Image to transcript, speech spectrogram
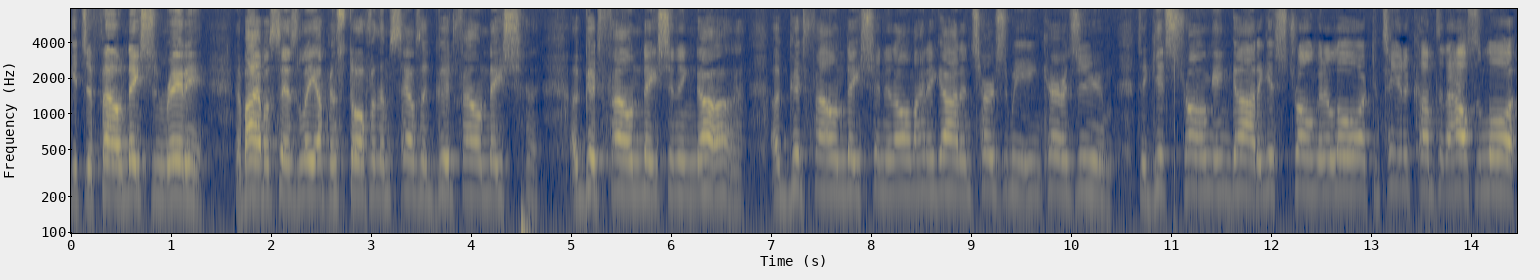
Get your foundation ready. The Bible says, lay up in store for themselves a good foundation, a good foundation in God, a good foundation in Almighty God. In church, we encourage you to get strong in God, to get strong in the Lord. Continue to come to the house of the Lord,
